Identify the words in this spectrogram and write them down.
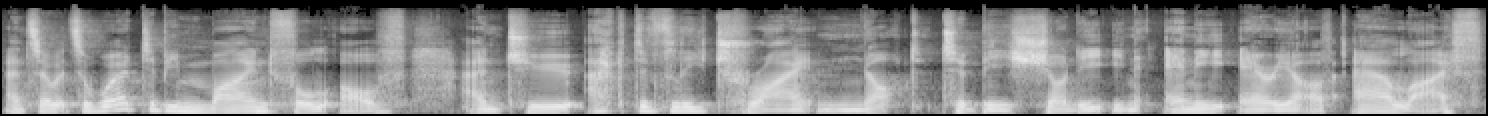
And so, it's a word to be mindful of and to actively try not to be shoddy in any area of our life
